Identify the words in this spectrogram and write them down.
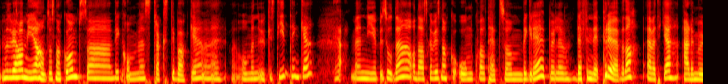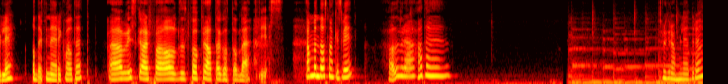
Men vi har mye annet å snakke om, så vi kommer straks tilbake eh, om en ukes tid, tenker jeg. Ja. Med en ny episode. Og da skal vi snakke om kvalitet som begrep, eller prøve, da. Jeg vet ikke. Er det mulig å definere kvalitet? ja, vi skal i hvert fall få prata godt om det. Yes. Ja, men da snakkes vi. Ha det bra. Ha det. Programledere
